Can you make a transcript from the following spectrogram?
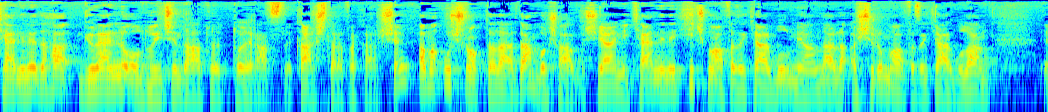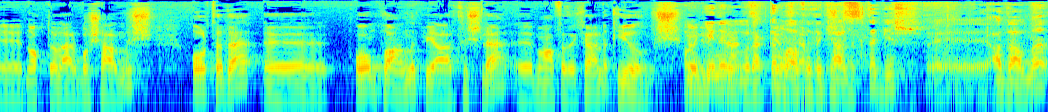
kendine daha güvenli olduğu için daha to- toleranslı karşı tarafa karşı. Ama uç noktalardan boşalmış. Yani kendini hiç muhafazakar bulmayanlarla aşırı muhafazakar bulan e, noktalar boşalmış. Ortada e, 10 puanlık bir artışla e, muhafazakarlık yığılmış. Ama Böyle bir genel trend olarak da gözlemlemişiz. muhafazakarlıkta bir e, azalma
